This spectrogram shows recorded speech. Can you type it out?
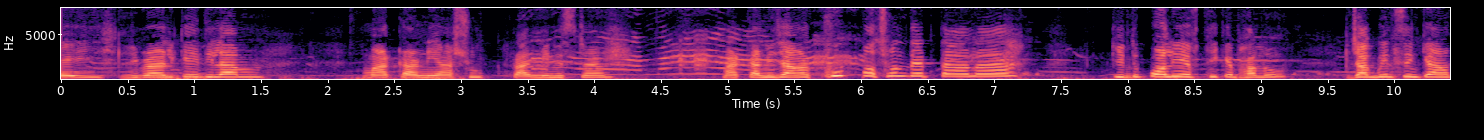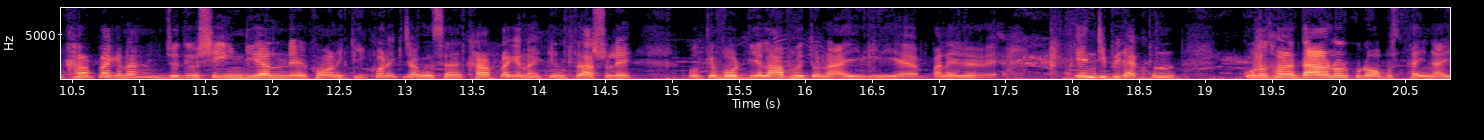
এই লিবারেলকেই দিলাম। মার্ক কার্নি আসুক প্রাইম মিনিস্টার মার্ক কার্নি যে আমার খুব পছন্দের তা না, কিন্তু পলিএফ থেকে ভালো। জগবিন সিংকে আমার খারাপ লাগে না। যদিও সে ইন্ডিয়ান এরকম অনেক কী করে, জগবিন সিং খারাপ লাগে না, কিন্তু আসলে ওকে ভোট দিয়ে লাভ হতো না। এই মানে এনডিপির এখন কোনো ধরনের দাঁড়ানোর কোনো অবস্থাই নাই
